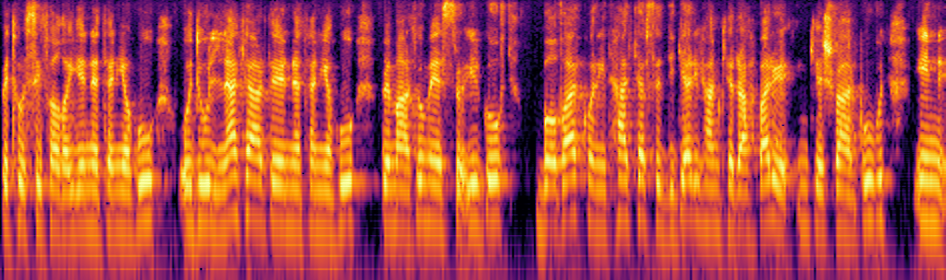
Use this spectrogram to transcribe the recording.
به توصیف آقای نتانیاهو عدول نکرده. نتانیاهو به مردم اسرائیل گفت باور کنید هر کس دیگری هم که رهبر این کشور بود این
